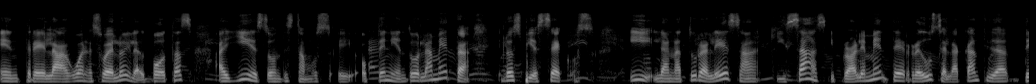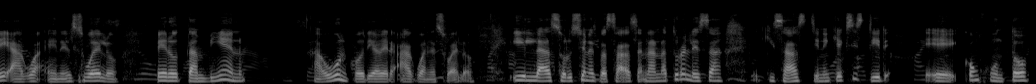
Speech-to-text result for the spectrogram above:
entre el agua en el suelo y las botas, allí es donde estamos eh, obteniendo la meta, los pies secos. Y la naturaleza quizás y probablemente reduce la cantidad de agua en el suelo, pero también aún podría haber agua en el suelo. Y las soluciones basadas en la naturaleza quizás tienen que existir eh, conjunto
